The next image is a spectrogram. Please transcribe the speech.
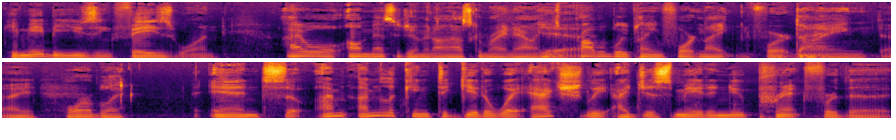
He may be using Phase One. I will. I'll message him and I'll ask him right now. He's Yeah. probably playing Fortnite, Fortnite. dying horribly. And so I'm I'm looking to get away. Actually, I just made a new print for the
